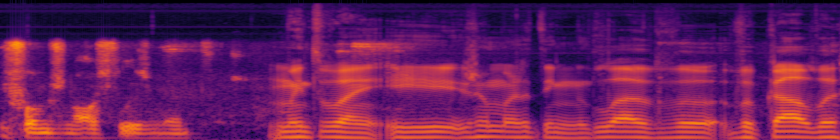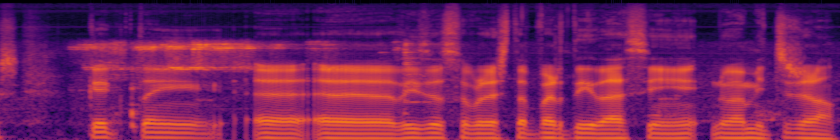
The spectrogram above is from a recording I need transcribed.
e fomos nós, felizmente. Muito bem, e João Martinho, do lado do, do Caldas, o que é que tem a, a dizer sobre esta partida assim no âmbito geral?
